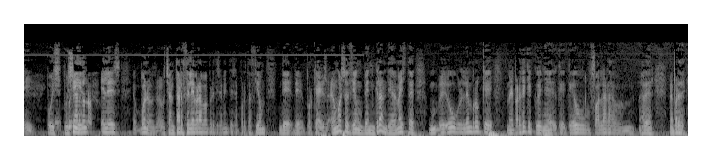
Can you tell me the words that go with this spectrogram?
Eh, pois, pois sí, eles, bueno, o Chantar celebraba precisamente esa aportación de, de porque é unha asociación ben grande, ademais te, eu lembro que me parece que que, que eu falara, mm, a ver, me parece,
